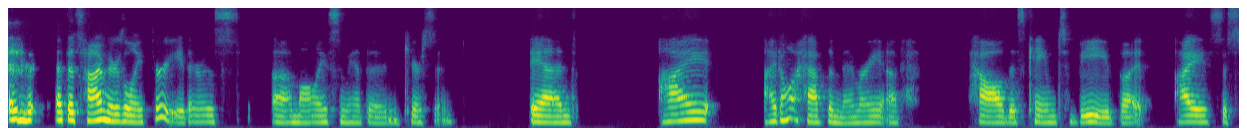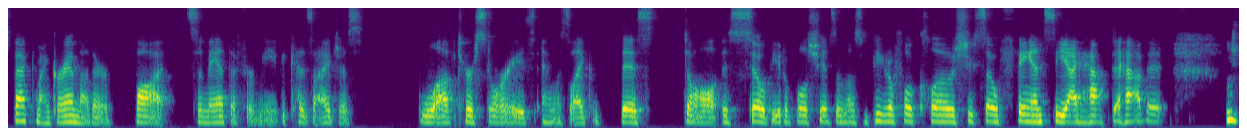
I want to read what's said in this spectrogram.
And at the time, there's only three there was uh, Molly, Samantha, and Kirsten. And I, I don't have the memory of how this came to be, but I suspect my grandmother bought Samantha for me because I just loved her stories and was like, this doll is so beautiful. She has the most beautiful clothes. She's so fancy. I have to have it.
